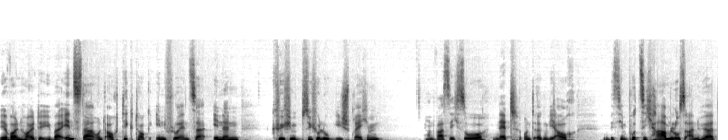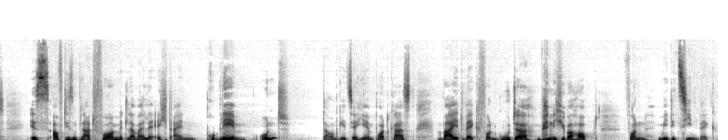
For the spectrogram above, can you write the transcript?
Wir wollen heute über Insta und auch TikTok-InfluencerInnen Küchenpsychologie sprechen. Und was sich so nett und irgendwie auch ein bisschen putzig harmlos anhört, ist auf diesen Plattformen mittlerweile echt ein Problem. Und, darum geht es ja hier im Podcast, weit weg von guter, wenn nicht überhaupt von Medizin weg.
